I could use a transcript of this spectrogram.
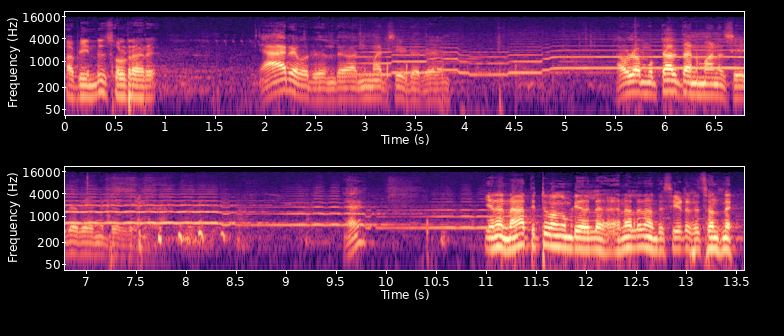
அப்படின்னு சொல்கிறாரு யார் அவர் அந்த அந்த மாதிரி சீடரு? அவ்வளோ முட்டாள்தனமான சீடர் என்கிட்ட eh? ஏன்னா நான் திட்டு வாங்க முடியாதுல்ல. அதனால நான் அந்த சீடரை சொன்னேன்.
